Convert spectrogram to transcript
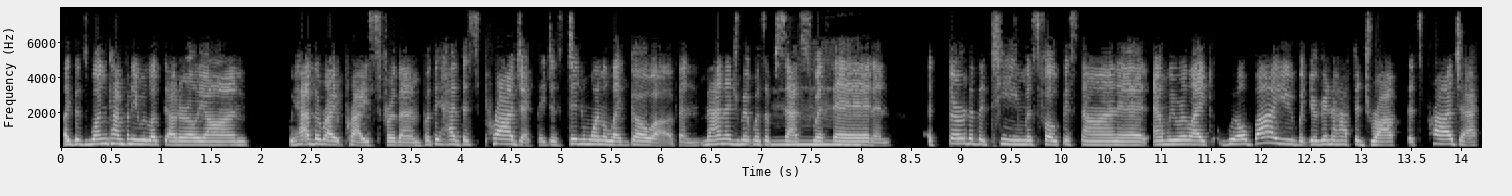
Like this one company we looked at early on, we had the right price for them, but they had this project they just didn't want to let go of. And management was obsessed mm-hmm. with mm. it. And a third of the team was focused on it. And we were like, we'll buy you, but you're going to have to drop this project.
